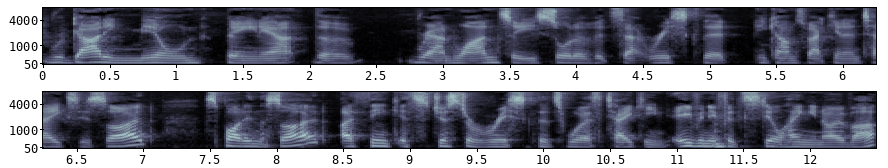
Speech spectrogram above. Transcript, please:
regarding Milne being out the round one, so he's sort of it's that risk that he comes back in and takes his side spot in the side. I think it's just a risk that's worth taking, even if it's still hanging over.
